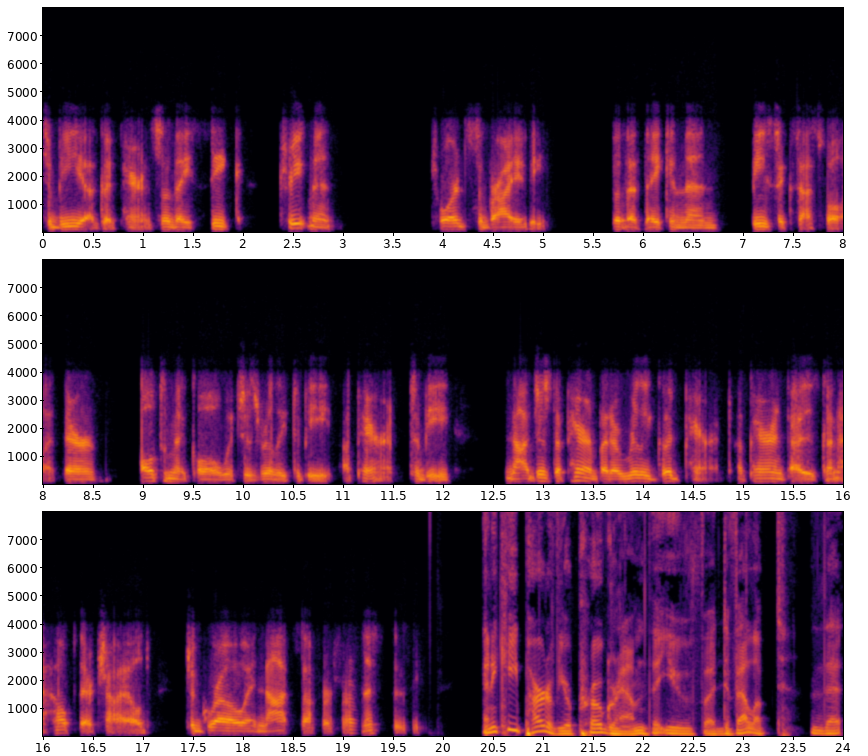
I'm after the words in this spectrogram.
to be a good parent. So they seek treatment towards sobriety so that they can then be successful at their ultimate goal, which is really to be a parent, to be not just a parent, but a really good parent, a parent that is going to help their child to grow and not suffer from this disease. And a key part of your program that you've uh, developed that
